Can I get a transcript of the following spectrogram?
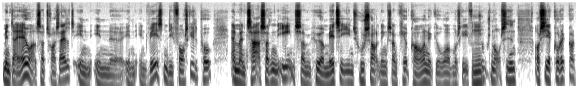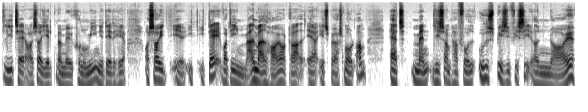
Men der er jo altså trods alt en, en, øh, en, en væsentlig forskel på, at man tager sådan en, som hører med til ens husholdning, som kongerne gjorde måske for mm. tusind år siden, og siger, kunne du ikke godt lige tage også og hjælpe mig med økonomien i dette her? Og så i, i, i dag, hvor det i meget, meget højere grad er et spørgsmål om, at man ligesom har fået udspecificeret nøje,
